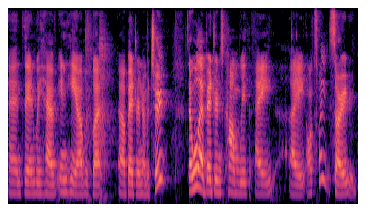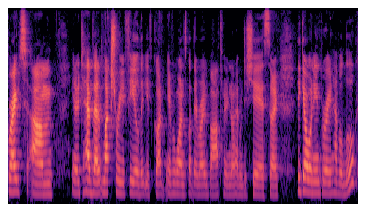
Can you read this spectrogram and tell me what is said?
And then we have in here, we've got our bedroom number two. So all our bedrooms come with a, a ensuite. So great, um, you know, to have that luxury feel that you've got, everyone's got their own bathroom, not having to share. So if you go on in, Bree, and have a look.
